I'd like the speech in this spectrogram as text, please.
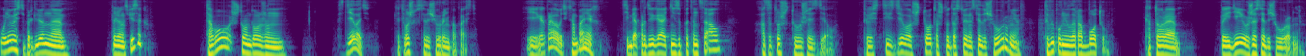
У него есть определенный, определенный список того, что он должен сделать для того, чтобы в следующий уровень попасть. И, как правило, в этих компаниях тебя продвигают не за потенциал, а за то, что ты уже сделал. То есть ты сделал что-то, что достойно следующего уровня, ты выполнил работу, которая, по идее, уже следующего уровня.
